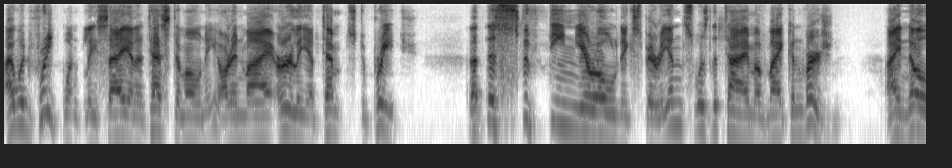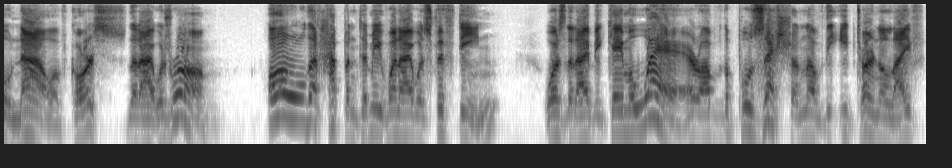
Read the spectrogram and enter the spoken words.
I would frequently say in a testimony or in my early attempts to preach that this 15 year old experience was the time of my conversion. I know now, of course, that I was wrong. All that happened to me when I was 15 was that I became aware of the possession of the eternal life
